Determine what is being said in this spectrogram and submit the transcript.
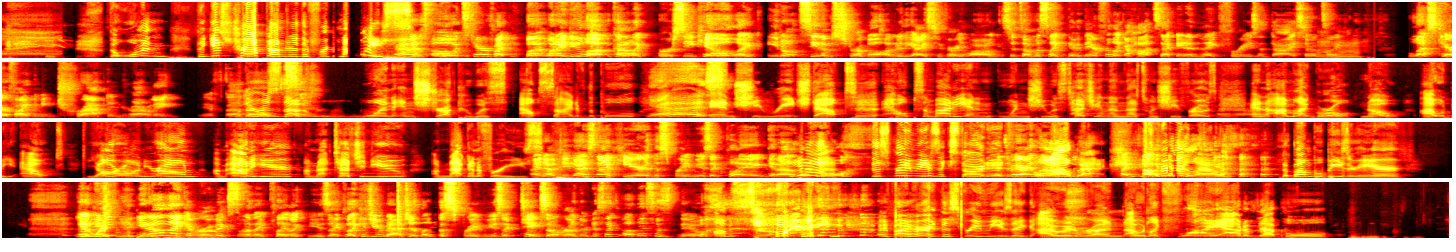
the woman that gets trapped under the freaking ice. Yes. Oh, it's terrifying. But what I do love, kind of like mercy kill, like you don't see them struggle under the ice for very long. So it's almost like they're there for like a hot second and like freeze and die. So it's mm-hmm. like less terrifying than being trapped and drowning. If that well, there helps. was uh, one instruct who was outside of the pool. Yes, and she reached out to help somebody, and when she was touching them, that's when she froze. And I'm like, girl, no, I would be out. Y'all are on your own. I'm out of here. I'm not touching you. I'm not gonna freeze. I know. Do you guys not hear the spree music playing? Get out of yeah, the pool. The spree music started it's very loud. a while back. It's very loud. Yeah. The bumblebees are here. Get away from the pool. You know, like aerobics where they play like music. Like, could you imagine like the spree music takes over and they're just like, "Oh, this is new." I'm sorry. if I heard the spree music, I would run. I would like fly out of that pool.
